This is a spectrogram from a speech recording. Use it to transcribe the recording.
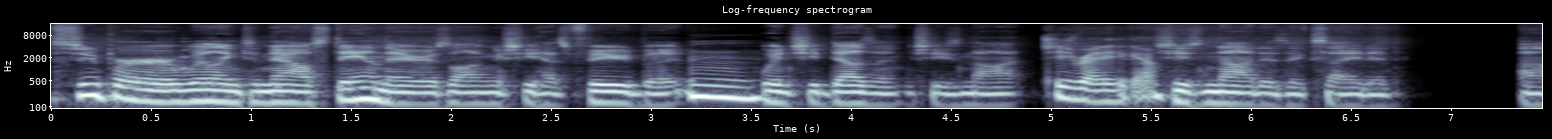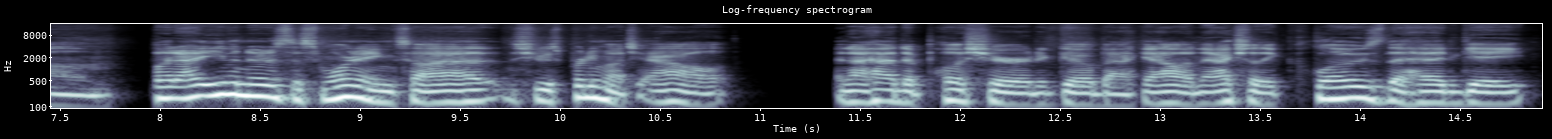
super willing to now stand there as long as she has food, but mm. when she doesn't, she's not. She's ready to go. She's not as excited. Um, but I even noticed this morning, so I she was pretty much out, and I had to push her to go back out and actually close the head gate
